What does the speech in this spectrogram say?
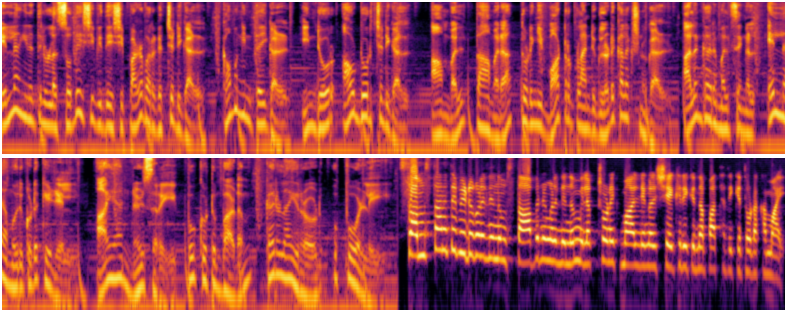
എല്ലാ ഇനത്തിലുള്ള സ്വദേശി വിദേശി പഴവർഗ ചെടികൾ കോമങ്ങിൻ തൈകൾ ഇൻഡോർ ഔട്ട്ഡോർ ചെടികൾ ആമ്പൽ താമര തുടങ്ങി വാട്ടർ പ്ലാന്റുകളുടെ കളക്ഷനുകൾ അലങ്കാര മത്സ്യങ്ങൾ എല്ലാം ഒരു കീഴിൽ ആയാൻ നഴ്സറി പൂക്കോട്ടുംപാടം കരുളായി റോഡ് ഉപ്പുവള്ളി. സംസ്ഥാനത്തെ വീടുകളിൽ നിന്നും സ്ഥാപനങ്ങളിൽ നിന്നും ഇലക്ട്രോണിക് മാലിന്യങ്ങൾ ശേഖരിക്കുന്ന പദ്ധതിക്ക് തുടക്കമായി.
